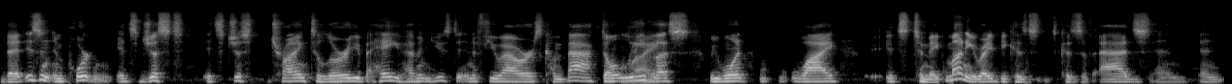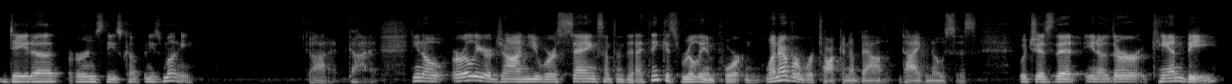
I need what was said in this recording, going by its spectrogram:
that isn't important. It's just it's just trying to lure you but hey you haven't used it in a few hours come back don't leave right. us. We want why? It's to make money right? Because because of ads and and data earns these companies money Got it. Got it. You know, earlier, Jon, you were saying something that I think is really important whenever we're talking about diagnosis, which is that, you know, there can be,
